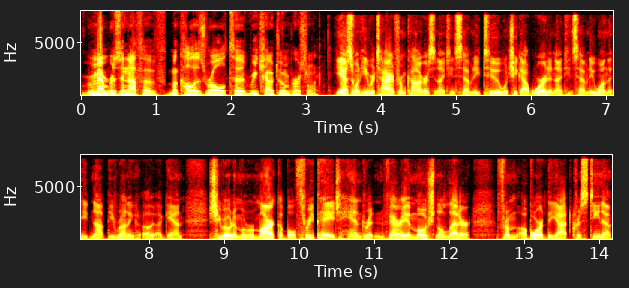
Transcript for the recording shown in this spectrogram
remembers enough of McCulloch's role to reach out to him personally. Yes, when he retired from Congress in 1972, when she got word in 1971 that he'd not be running uh, again, she wrote him a remarkable three page, handwritten, very emotional letter from aboard the yacht Christina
